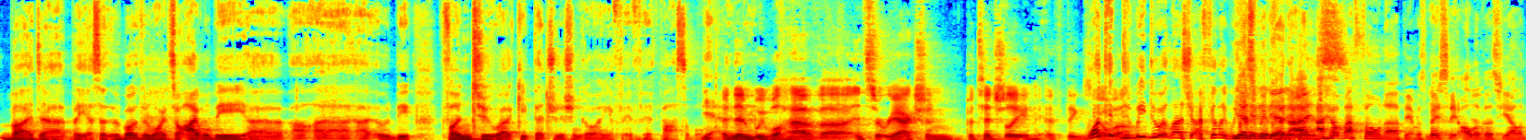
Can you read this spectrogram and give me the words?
but uh, but yeah, so they're both in walking. So I will be. Uh, uh, uh, it would be fun to uh, keep that tradition going if if, if possible. yeah, And then we will have uh, instant reaction potentially if things What go did, well. did we do it last year? I feel like we Yes, did we it. did. but it I, I held my phone up. And it was basically all of us yelling.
